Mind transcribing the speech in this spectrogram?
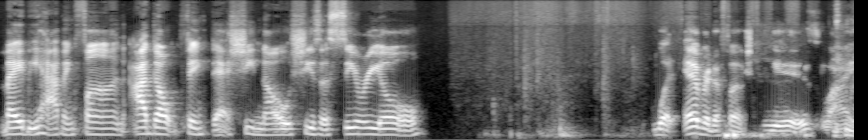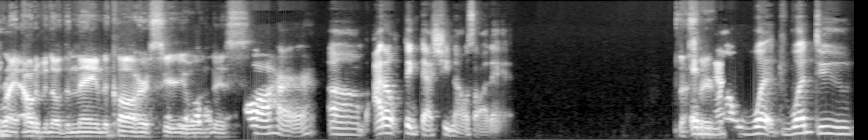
maybe having fun. I don't think that she knows she's a serial whatever the fuck she is. Like right, I don't even know the name to call her serialness. Call her. Um, I don't think that she knows all that. That's and fair. now what what do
